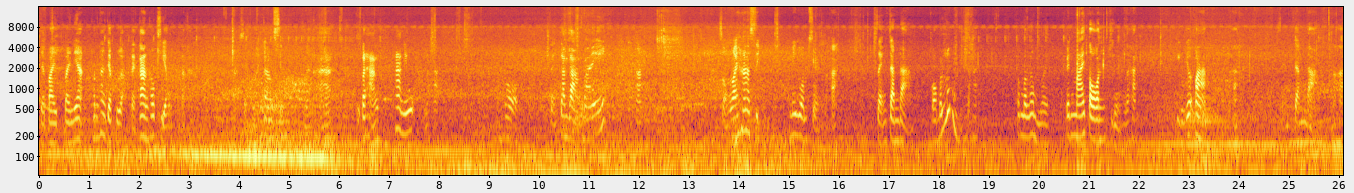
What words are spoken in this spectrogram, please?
แต่ใบใบเนี้ยค่อนข้างจะเปลือกแต่ก้านเขาเขียวนะคะ290นะคะกระถาง 5นิ้วนะคะก็แสงจันด่างไหมนะคะ250ไม่รวมส่งนะคะ แสงจันด่างก็มาลุ่มนะคะต้องมาเริ่มเลย เป็นไม้ตอนกิ่งนะคะ กิ่งเยอะมากนะคะแสงจันด่างนะคะ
